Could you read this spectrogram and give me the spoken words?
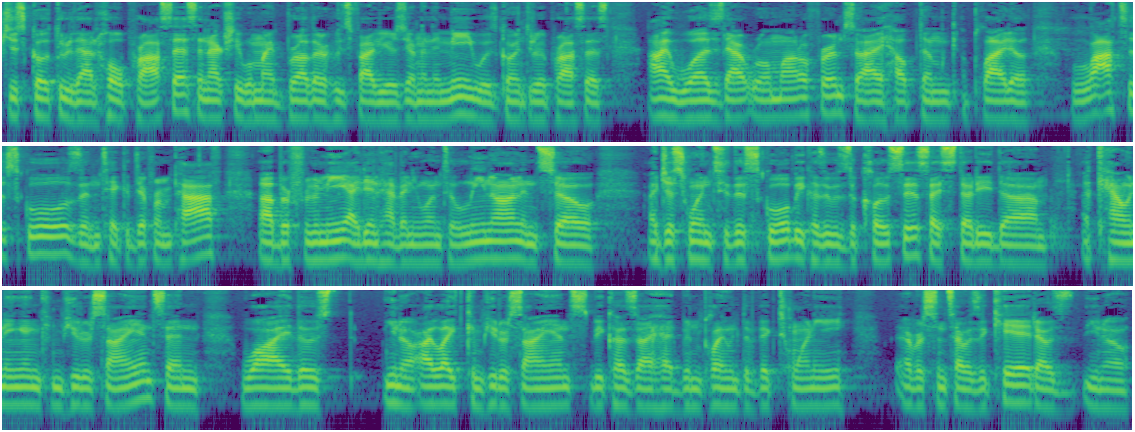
just go through that whole process? And actually, when my brother, who's five years younger than me, was going through the process, I was that role model for him. So I helped him apply to lots of schools and take a different path. Uh, but for me, I didn't have anyone to lean on, and so. I just went to this school because it was the closest. I studied um, accounting and computer science, and why those you know, I liked computer science because I had been playing with the VIC 20 ever since I was a kid. I was, you know,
